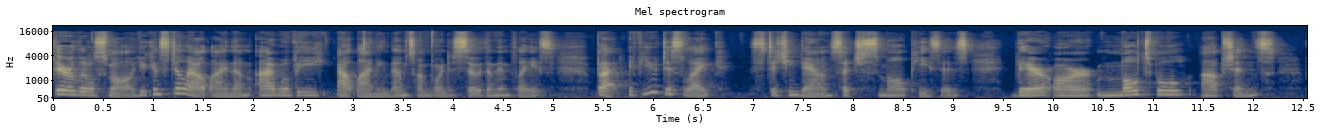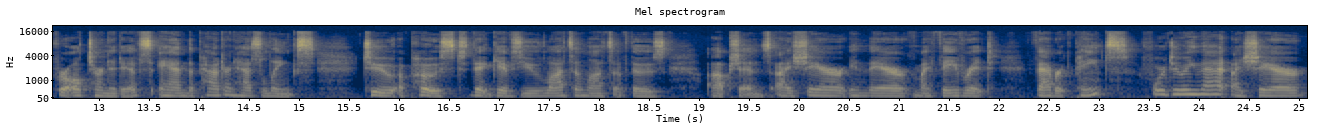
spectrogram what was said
they're a little small. You can still outline them. I will be outlining them, so I'm going to sew them in place. But if you dislike stitching down such small pieces, there are multiple options for alternatives, and the pattern has links to a post that gives you lots and lots of those options. I share in there my favorite fabric paints for doing that. I share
